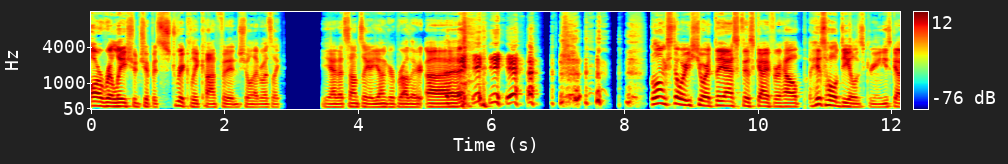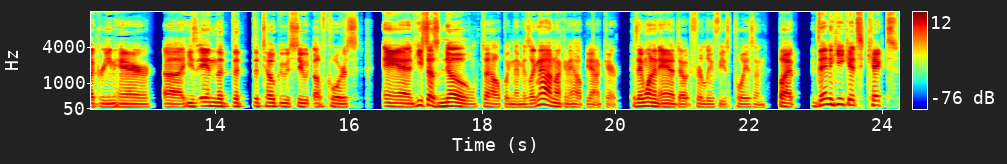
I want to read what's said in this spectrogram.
"Our relationship is strictly confidential." And everyone's like, "Yeah, that sounds like a younger brother." Uh, yeah. long story short, they ask this guy for help. His whole deal is green. He's got green hair. Uh, he's in the, the the Toku suit, of course, and he says no to helping them. He's like, "No, I'm not gonna help you. I don't care," because they want an antidote for Luffy's poison. But then he gets kicked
